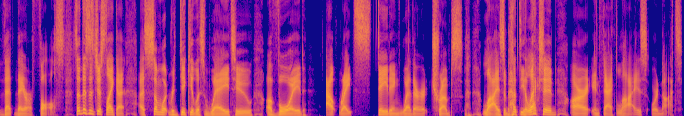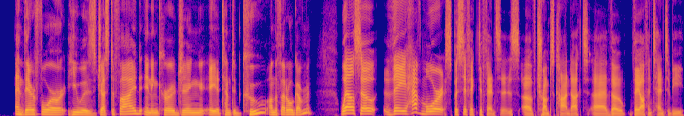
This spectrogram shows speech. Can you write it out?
that they are false. So this is just like a, a somewhat ridiculous way to avoid outright stating whether Trump's lies about the election are in fact lies or not. And therefore, he was justified in encouraging a attempted coup on the federal government? Well, so they have more specific defenses of Trump's conduct, uh, though they often tend to be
